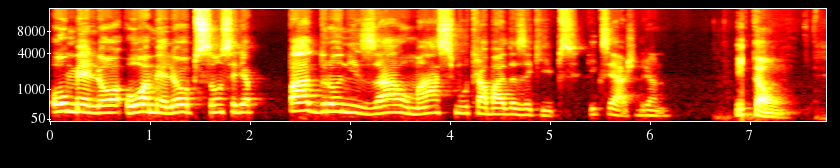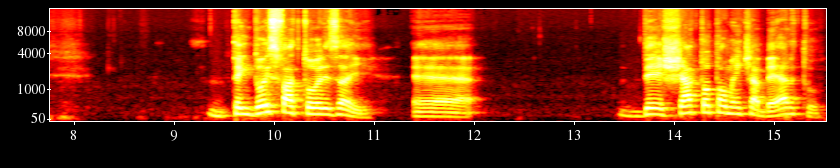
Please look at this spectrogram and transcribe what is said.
ou melhor ou a melhor opção seria padronizar ao máximo o trabalho das equipes? O que, que você acha, Adriano? Então, tem dois fatores aí. É, deixar totalmente aberto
